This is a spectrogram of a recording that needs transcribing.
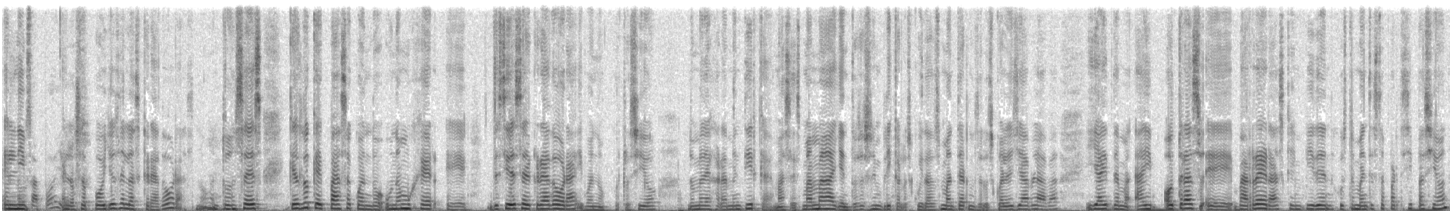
en, los apoyos. en los apoyos de las creadoras, ¿no? Entonces, ¿qué es lo que pasa cuando una mujer eh, decide ser creadora? Y bueno, pues Rocío no me dejará mentir, que además es mamá y entonces eso implica los cuidados maternos de los cuales ya hablaba y hay, hay otras eh, barreras que impiden justamente esta participación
